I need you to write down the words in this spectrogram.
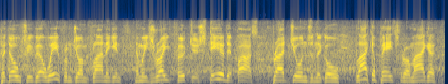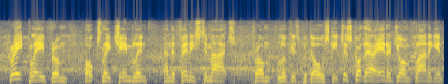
Podolski, who got away from John Flanagan, and with his right foot just steered it past Brad Jones in the goal. Lack of pace from Agger. Great play from Oxlade Chamberlain, and the finish to match from Lucas Podolski. Just got there ahead of John Flanagan,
